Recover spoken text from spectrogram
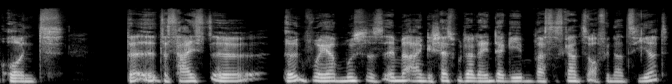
und das heißt, äh, irgendwoher muss es immer ein Geschäftsmodell dahinter geben, was das Ganze auch finanziert.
